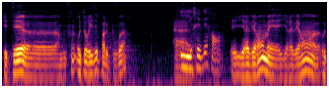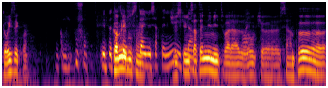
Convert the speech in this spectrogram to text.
qui était euh, un bouffon autorisé par le pouvoir. à- Irrévérent. et irrévérent, mais irrévérent euh, autorisé quoi. mais comme les bouffons. Mais peut-être Comme les jusqu'à bouffons. une certaine limite. Jusqu'à une certaine limite, voilà. Ouais. Donc euh, c'est un peu euh,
